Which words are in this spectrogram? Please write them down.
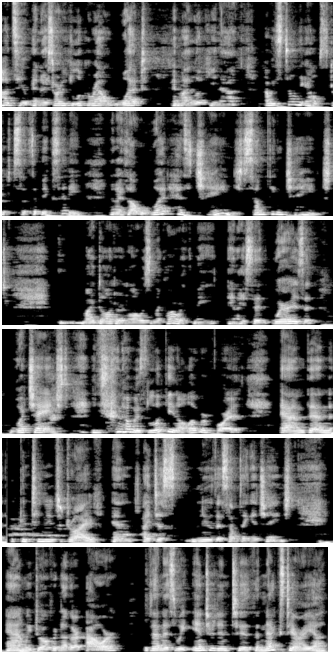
God's here. And I started to look around. What am I looking at? I was still in the outskirts of the big city. And I thought, what has changed? Something changed. My daughter in law was in the car with me. And I said, where is it? What changed? And I was looking all over for it. And then we continued to drive. And I just knew that something had changed. And we drove another hour. Then as we entered into the next area,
